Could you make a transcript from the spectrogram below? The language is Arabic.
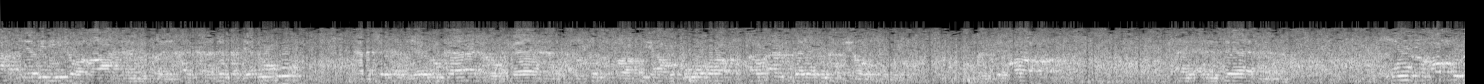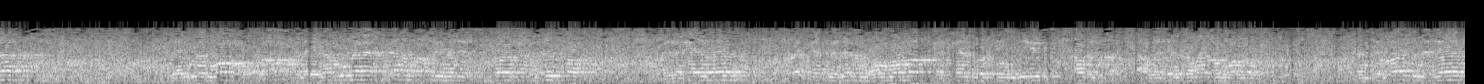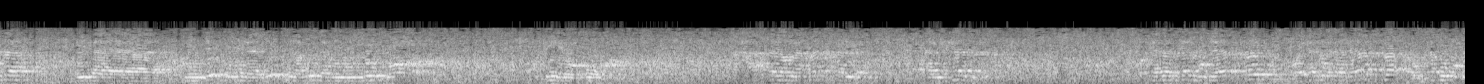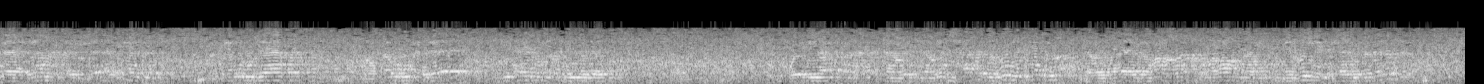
يده وضعها من الطريق هل نجست يده نجست يدك لو كانت القصة فيها رطوبة أو أنت يدك فيها رطوبة التقاء الأنسان غير الرطبة لأن الوضع والعقد بينهما لا تنتقل النجاسة سواء كانت قصة ولا كلمة ولا كانت نجاسة مغمضة كالكلب والخنزير أو أو نجاسة غير مغمضة. فانتقال النجاسة إلى من جسم إلى جسم لابد من وجود وقت فيه رطوبة حتى لو لمست الكلب وكان الكلب جافا ويدك جافة أو ثوبك لمس الكلب الكلب جافا وثوبك جاف من أين النجاسة؟ وإلا لو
